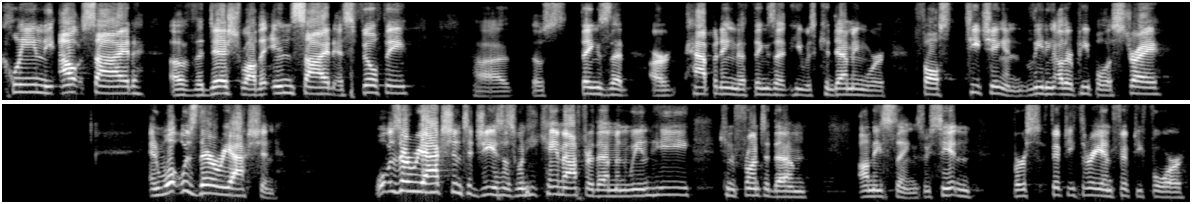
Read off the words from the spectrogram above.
clean the outside of the dish while the inside is filthy. Uh, those things that are happening, the things that he was condemning, were false teaching and leading other people astray. And what was their reaction? What was their reaction to Jesus when he came after them and when he confronted them on these things? We see it in verse 53 and 54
